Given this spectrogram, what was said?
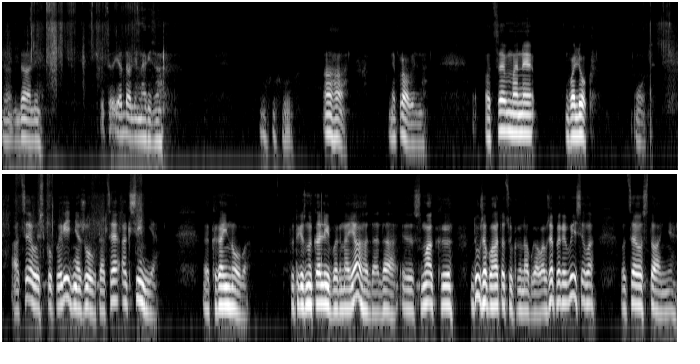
Так, далі. Це я далі нарізав? Ага, неправильно. Оце в мене вальок. От. А це ось попередня жовта, це аксінія е, крайнова. Тут різнокаліберна ягода, да, е, смак е, дуже багато цукру набрала. Вже перевисила оце останнє.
